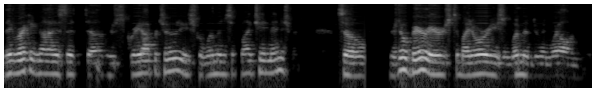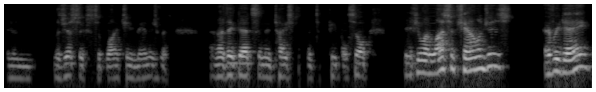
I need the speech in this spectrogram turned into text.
They recognize that uh, there's great opportunities for women in supply chain management. So there's no barriers to minorities and women doing well in, in logistics supply chain management. And I think that's an enticement to people. So if you want lots of challenges every day,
